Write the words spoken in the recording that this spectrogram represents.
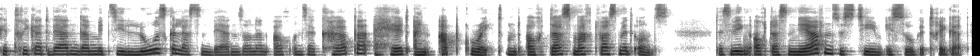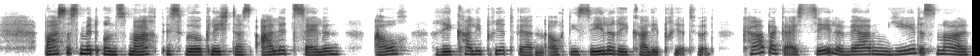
getriggert werden, damit sie losgelassen werden, sondern auch unser Körper erhält ein Upgrade und auch das macht was mit uns. Deswegen auch das Nervensystem ist so getriggert. Was es mit uns macht, ist wirklich, dass alle Zellen auch rekalibriert werden, auch die Seele rekalibriert wird. Körper, Geist, Seele werden jedes Mal,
